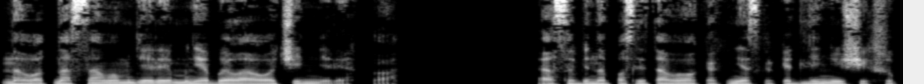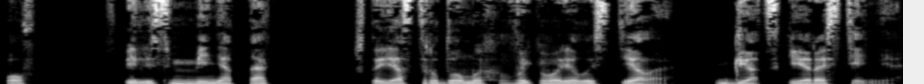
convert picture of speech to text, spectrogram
Но вот на самом деле мне было очень нелегко. Особенно после того, как несколько длиннющих шипов впились в меня так, что я с трудом их выковырил из тела. Гадские растения.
